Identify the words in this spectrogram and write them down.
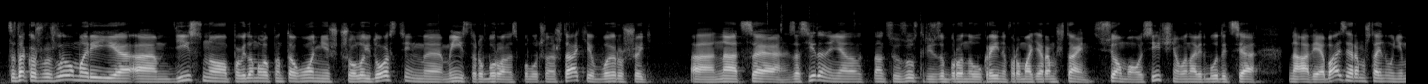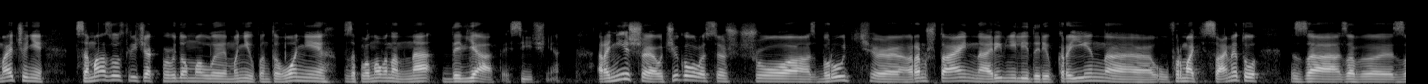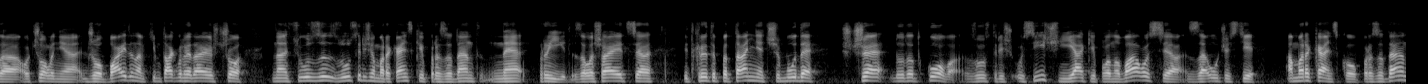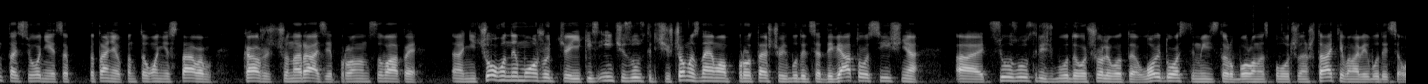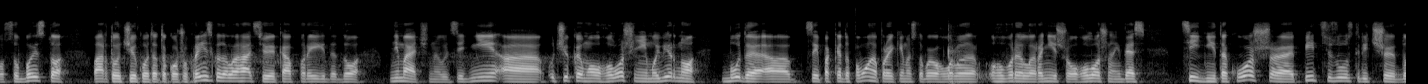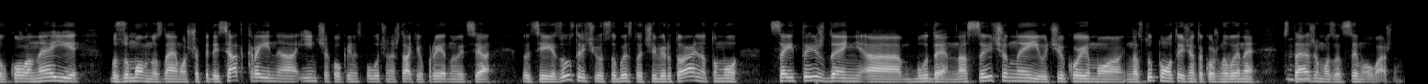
Це також важливо, Марія. Е, Дійсно повідомили в Пентагоні, що Ллойд Остін, е, міністр оборони Сполучених Штатів, вирушить на це засідання на- цю зустріч з оборони України в форматі Рамштайн 7 січня. Вона відбудеться на авіабазі Рамштайн у Німеччині. Сама зустріч, як повідомили мені в Пентагоні, запланована на 9 січня. Раніше очікувалося, що зберуть е, Рамштайн на рівні лідерів країн е, у форматі саміту за, за, за очолення Джо Байдена. Втім, так виглядає, що на цю зустріч американський президент не приїде. Залишається відкрите питання, чи буде ще додаткова зустріч у січні, як і планувалося за участі американського президента. Сьогодні я це питання в Пентагоні ставив. кажуть, що наразі проанонсувати е, нічого не можуть. Якісь інші зустрічі. Що ми знаємо про те, що відбудеться 9 січня? Е, Цю зустріч буде очолювати Ллойд Остін, міністр оборони Сполучених Штатів. Вона відбудеться особисто. Варто очікувати також українську делегацію, яка приїде до Німеччини у ці дні. Е, Очікуємо оголошення. Ймовірно, буде е, цей пакет допомоги, про який ми з тобою говорили, говорили раніше. Оголошений десь в ці дні. Також Е, під цю зустріч довкола неї безумовно знаємо, що 50 країн інших, окрім Сполучених Штатів, приєднуються до цієї зустрічі, особисто чи віртуально. Тому цей тиждень е, буде насичений. Очікуємо наступного тижня. Також новини стежимо за цим уважно.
